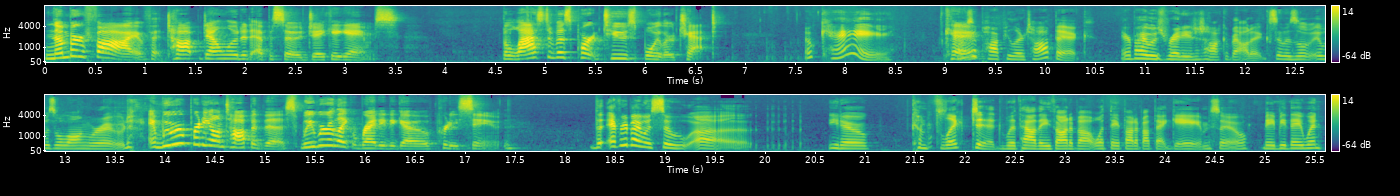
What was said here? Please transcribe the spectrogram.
Number five, top downloaded episode, JK Games. The Last of Us Part 2 spoiler chat. Okay. Okay. That was a popular topic. Everybody was ready to talk about it because it was a, it was a long road. And we were pretty on top of this. We were like ready to go pretty soon. The, everybody was so uh, you know conflicted with how they thought about what they thought about that game. So maybe they went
